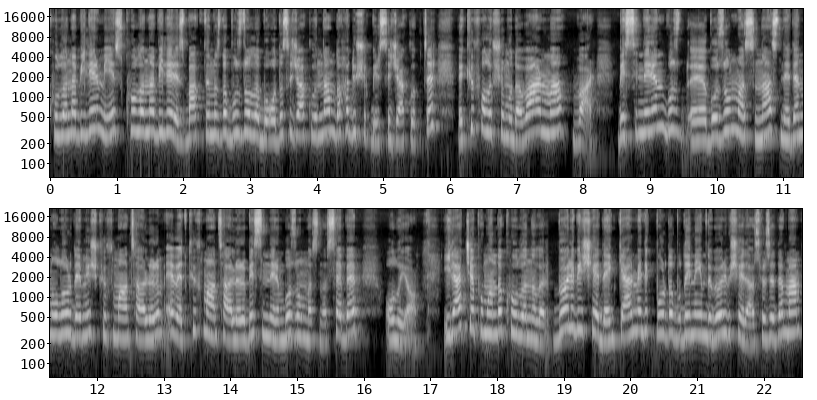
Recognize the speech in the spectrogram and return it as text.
kullanabilir miyiz? Kullanabiliriz. Baktığımızda buzdolabı oda sıcaklığından daha düşük bir sıcaklıktır ve küf oluşumu da var mı? Var. Besinlerin buz, e, bozulmasına neden olur demiş küf mantarlarım. Evet küf mantarları besinlerin bozulmasına sebep oluyor. İlaç yapımında kullanılır. Böyle bir şeye denk gelmedik. Burada bu deneyimde böyle bir şeyden söz edemem.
